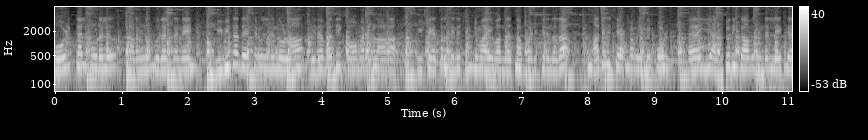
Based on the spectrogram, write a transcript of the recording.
കോഴിക്കൽ കൂടൽ ചടങ്ങ് മുതൽ തന്നെ വിവിധ ദേശങ്ങളിൽ നിന്നുള്ള നിരവധി കോമരങ്ങളാണ് ഈ ക്ഷേത്രത്തിന് ചുറ്റുമായി വന്ന് തമ്പടിച്ചിരുന്നത്. അതിനുശേഷം ഇന്നിപ്പോൾ ഈ അശ്വതി കാവ് നീണ്ടലിലേക്ക്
